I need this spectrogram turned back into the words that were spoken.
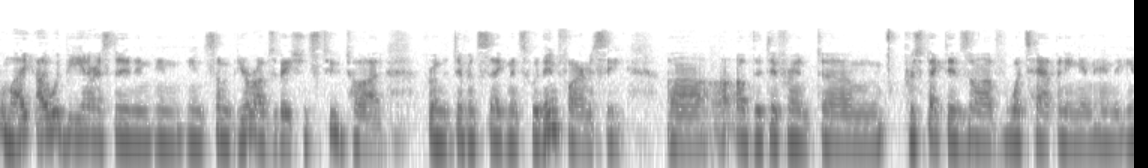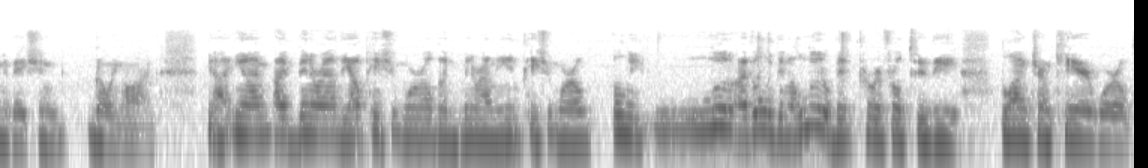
Um, I, I would be interested in, in, in some of your observations too, Todd, from the different segments within pharmacy uh, of the different um, perspectives of what's happening and, and the innovation going on. Yeah, you know, I'm, I've been around the outpatient world. I've been around the inpatient world. Only little. I've only been a little bit peripheral to the long-term care world,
